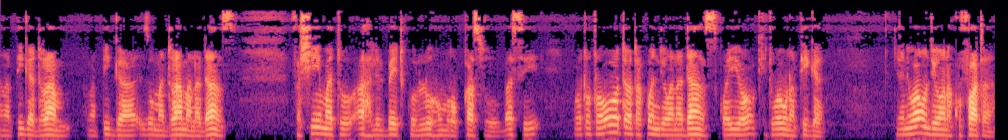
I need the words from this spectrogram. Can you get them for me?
anapiga drum anapiga hizo madrama na dance fashimatu ahli albayt kulluhum ruqasu basi watoto wote watakuwa ndio wana dance kwa hiyo kitu wao unapiga yani wao ndio wanakufuata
